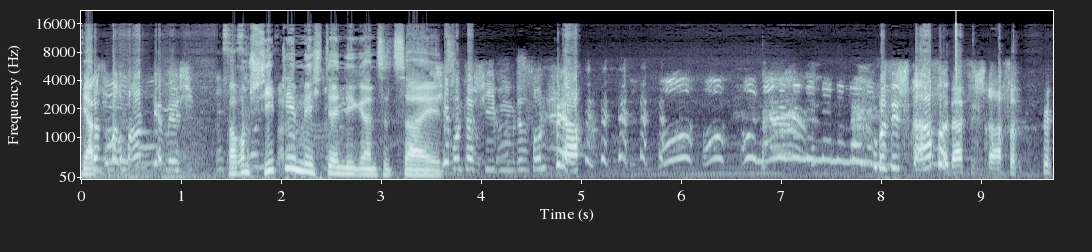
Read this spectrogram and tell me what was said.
Ja. Das, warum rammt ihr mich? Das Warum schiebt ihr mich denn die ganze Zeit? Hier runterschieben, das ist unfair. Oh, oh, oh, nein, nein, nein, nein, nein, nein, Wo ist die Straße? Da ist die Straße.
